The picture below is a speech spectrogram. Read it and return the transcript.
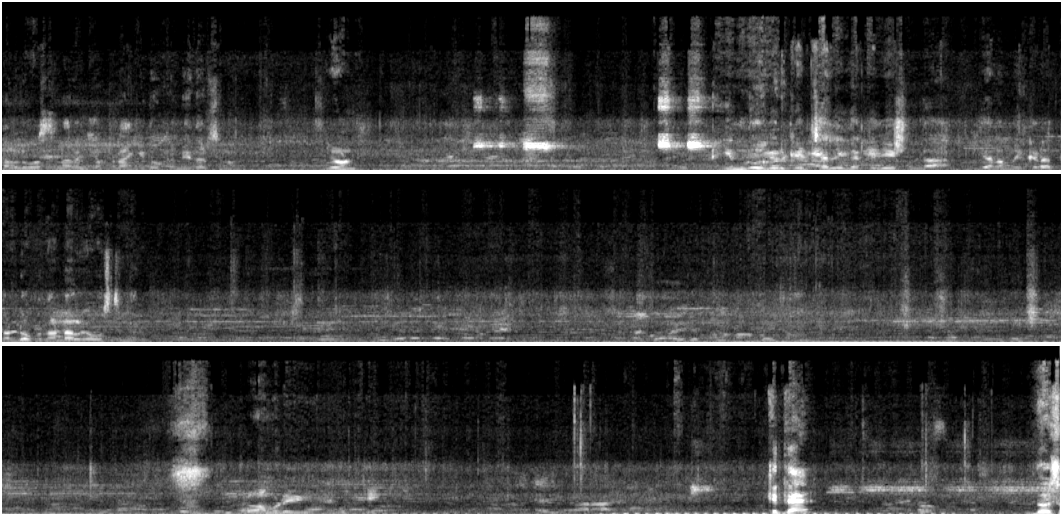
తరలి వస్తున్నారని చెప్పడానికి ఇది ఒక నిదర్శనం. చూడండి ఎముకలు దొరికే చలి లెక్క చేయకుండా జనం ఇక్కడ తండోపతండాలుగా వస్తున్నారు. రాముడి మూర్తి కితే దోశ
